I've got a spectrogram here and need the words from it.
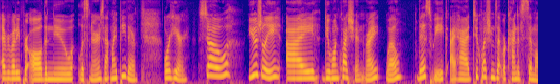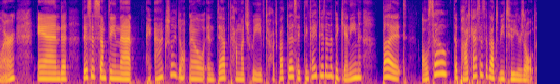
everybody for all the new listeners that might be there or here. So, usually I do one question, right? Well, this week I had two questions that were kind of similar, and this is something that I actually don't know in depth how much we've talked about this. I think I did in the beginning, but also the podcast is about to be two years old.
